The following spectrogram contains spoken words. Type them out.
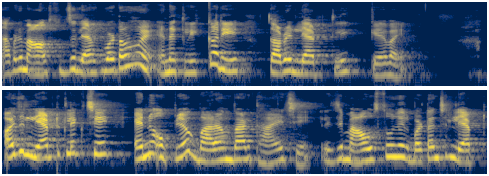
આપણે માઉસનું જે લેફ્ટ બટન હોય એને ક્લિક કરીએ તો આપણે લેફ્ટ ક્લિક કહેવાય. હવે જે લેફ્ટ ક્લિક છે, એનો ઉપયોગ વારંવાર થાય છે. એટલે જે માઉસનું જે બટન છે લેફ્ટ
